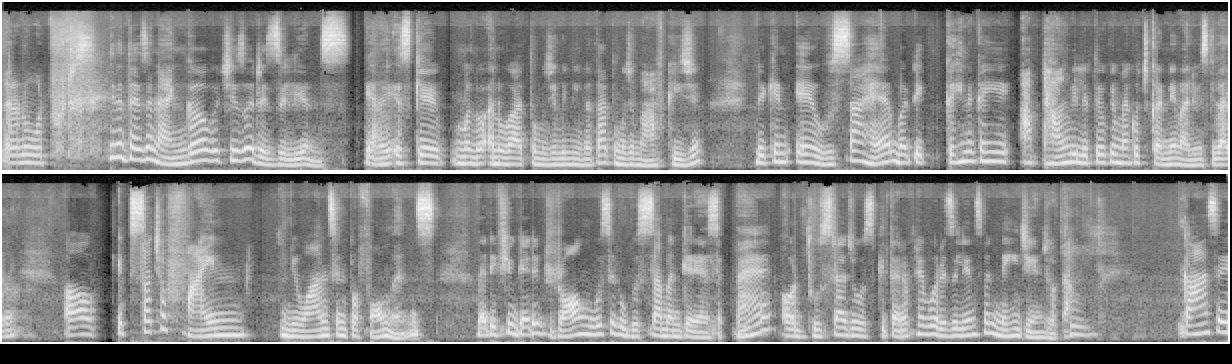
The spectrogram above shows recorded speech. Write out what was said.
I don't know what to say. You know there's an anger which is a resilience. Yeah. यानी इसके मतलब अनुवाद तो मुझे भी नहीं पता तो मुझे माफ़ कीजिए। लेकिन ये गुस्सा है बट एक कहीं ना कहीं आप ठान भी लेते हो कि मैं कुछ करने वाली हूँ इसके बारे में। It's such a fine nuance in performance that if you get it wrong वो सिर्फ़ गुस्सा बन के रह सकता है और दूसरा जो उसकी तरफ़ है वो रेजिलियंस में नहीं चेंज होता। कहाँ से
